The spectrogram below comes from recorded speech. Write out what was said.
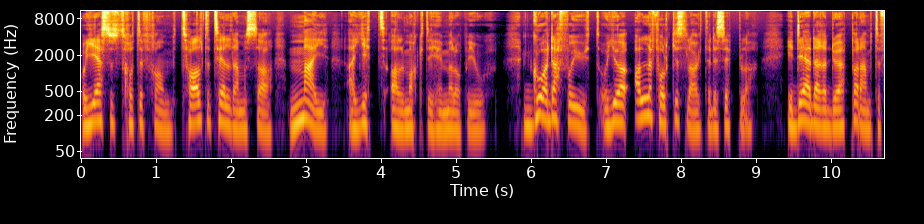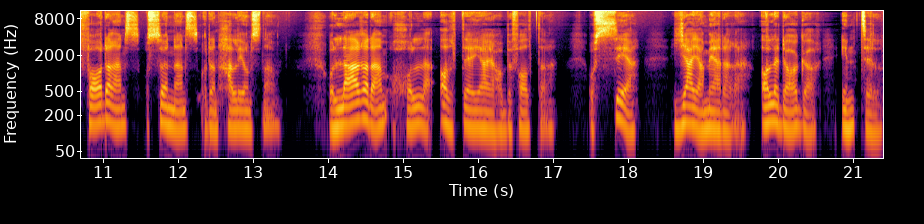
Og Jesus trådte fram, talte til dem og sa, Meg er gitt all makt i himmel og på jord. Gå derfor ut og gjør alle folkeslag til disipler, idet dere døper dem til Faderens og Sønnens og Den hellige ånds navn, og lærer dem å holde alt det jeg har befalt dere. Og se, jeg er med dere alle dager inntil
